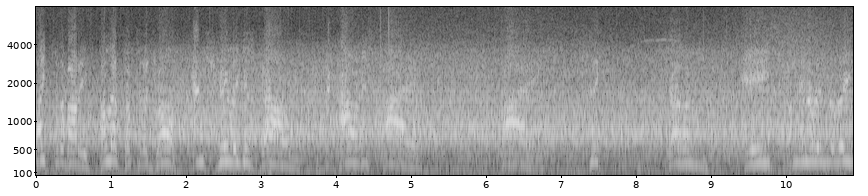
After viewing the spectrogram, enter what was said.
right to the body, a left hook to the jaw, and Schmeling is down. The count is five, five, six, seven, eight. The men are in the ring.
